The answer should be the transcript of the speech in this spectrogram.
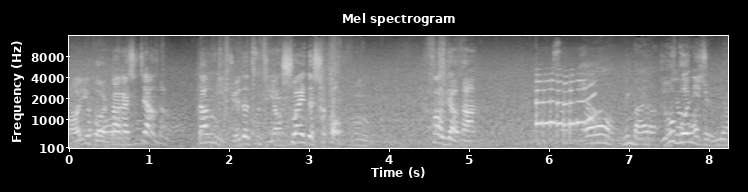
好，一会儿大概是这样的。当你觉得自己要摔的时候，嗯，放掉它。哦，明白了。如果你好像滑雪一样，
